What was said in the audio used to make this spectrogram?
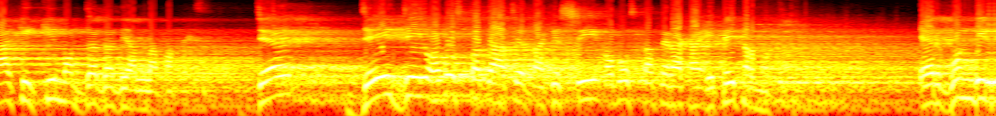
কাকে কি মর্যাদা দিয়ে আল্লাহ পাঠাইছে? যে যে যে অবস্থাতে আছে, তাকে সেই অবস্থাতে রাখা এটাই তার মর্যাদা। এর গন্ডির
